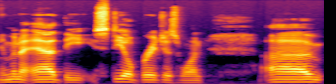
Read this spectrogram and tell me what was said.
I'm going to add the steel bridges one. Um,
